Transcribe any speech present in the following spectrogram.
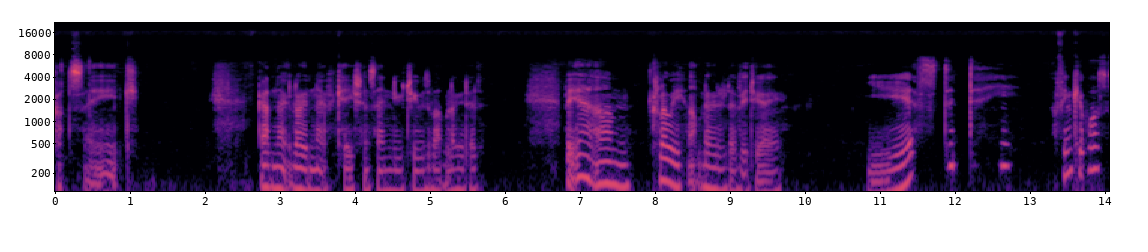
God's sake. Got no load notifications saying YouTube's have uploaded. But yeah, um Chloe uploaded a video yesterday I think it was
